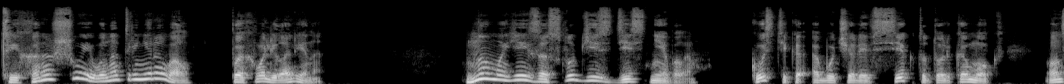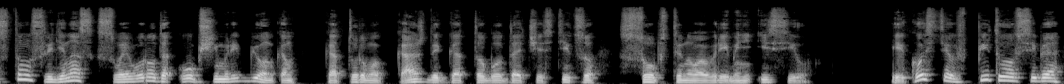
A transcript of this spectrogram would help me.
«Ты хорошо его натренировал», – похвалила Лена. Но моей заслуги здесь не было. Костика обучали все, кто только мог. Он стал среди нас своего рода общим ребенком, которому каждый готов был дать частицу собственного времени и сил. И Костя впитывал в себя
